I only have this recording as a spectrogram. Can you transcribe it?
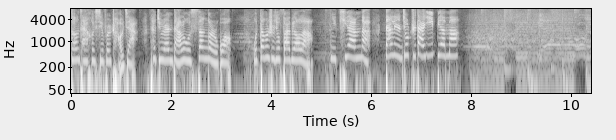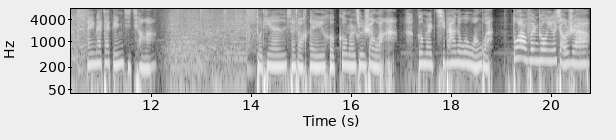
刚才和媳妇吵架。她居然打了我三个耳光，我当时就发飙了。你 T M 的打脸就只打一边吗？还应该再给你几枪啊！昨天小小黑和哥们儿去上网啊，哥们儿奇葩的问网管多少分钟一个小时啊？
